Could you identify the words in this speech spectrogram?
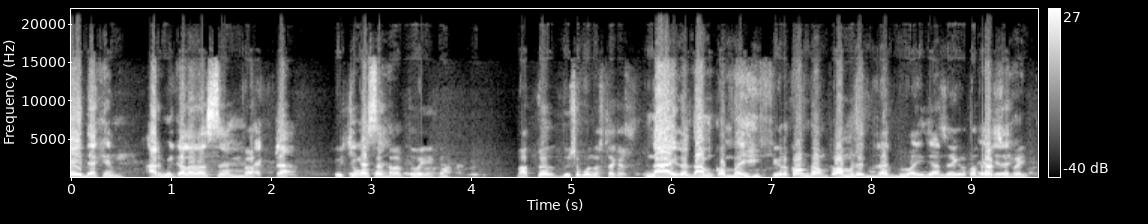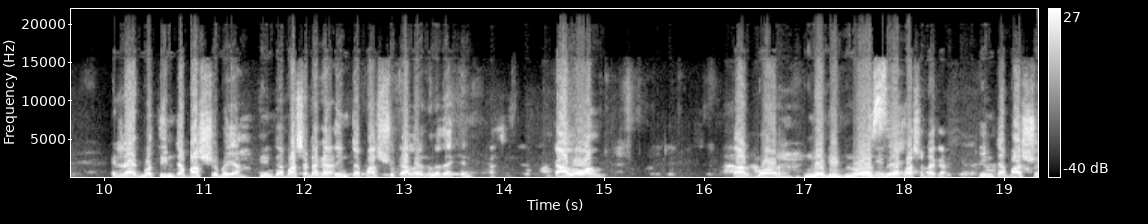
এই দেখেন আর্মি কালার আছে। একটা। ঠিক আছে? মাত্র দুইশো পঞ্চাশ টাকা। না এগুলোর দাম কম ভাই। এগুলো কম দাম? কম রেট রাখব ভাই জান। আচ্ছা, এগুলো কত রাখছেন ভাই? এটা রাখব তিনটা পাঁচশো ভাইয়া। তিনটা পাঁচশো টাকা? তিনটা পাঁচশো কালারগুলো দেখেন। আচ্ছা। কালো তারপর নেভি ব্লু আছে। পাঁচশো টাকা। তিনটা পাঁচশো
